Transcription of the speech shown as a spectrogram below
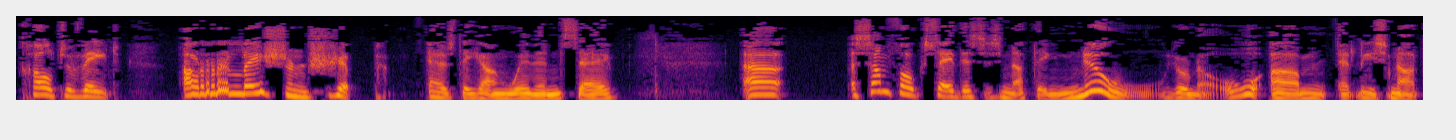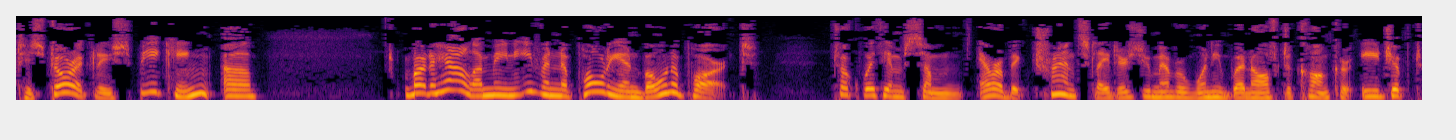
cultivate a relationship, as the young women say. Uh, some folks say this is nothing new, you know, um, at least not historically speaking. Uh, but hell, I mean, even Napoleon Bonaparte took with him some Arabic translators. You remember when he went off to conquer Egypt?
